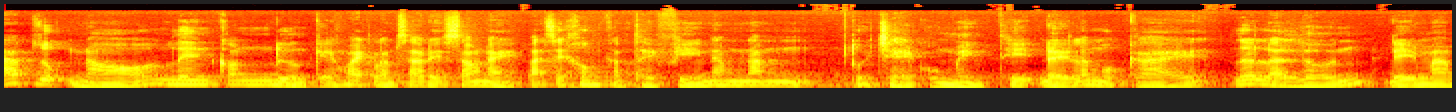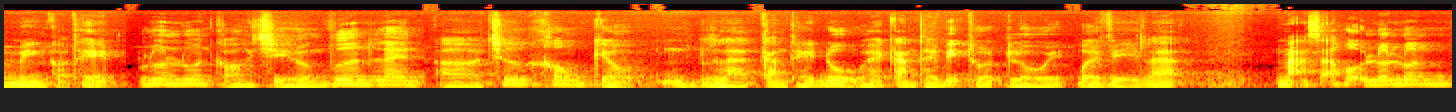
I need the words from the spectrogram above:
áp dụng nó lên con đường kế hoạch làm sao để sau này bạn sẽ không cảm thấy phí 5 năm tuổi trẻ của mình. Thì đấy là một cái rất là lớn để mà mình có thể luôn luôn có chỉ hướng vươn lên uh, chứ không kiểu là cảm thấy đủ hay cảm thấy bị thụt lùi. Bởi vì là mạng xã hội luôn luôn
